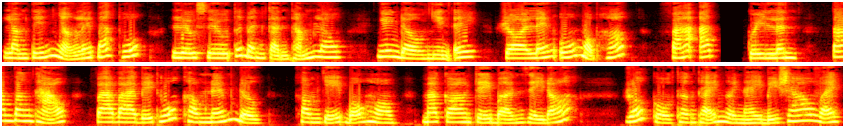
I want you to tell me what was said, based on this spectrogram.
Lâm Tín nhận lấy bát thuốc, liêu siêu tới bên cạnh thẩm lâu, nghiêng đầu nhìn y, rồi lén uống một hớp, phá ách, quy linh, tam văn thảo và vài vị thuốc không nếm được, không chỉ bổ hồn mà còn trị bệnh gì đó. Rốt cuộc thân thể người này bị sao vậy?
